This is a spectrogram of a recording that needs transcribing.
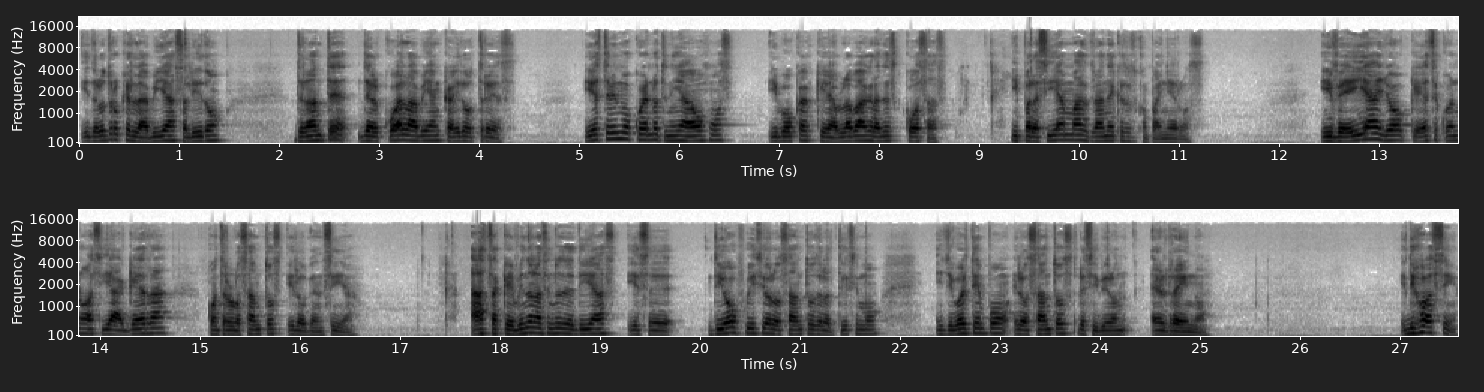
y del otro que le había salido delante del cual habían caído tres. Y este mismo cuerno tenía ojos y boca que hablaba grandes cosas, y parecía más grande que sus compañeros. Y veía yo que este cuerno hacía guerra contra los santos y los vencía. Hasta que vino la hacienda de días y se dio juicio a los santos del Altísimo, y llegó el tiempo y los santos recibieron el reino. Y dijo así,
